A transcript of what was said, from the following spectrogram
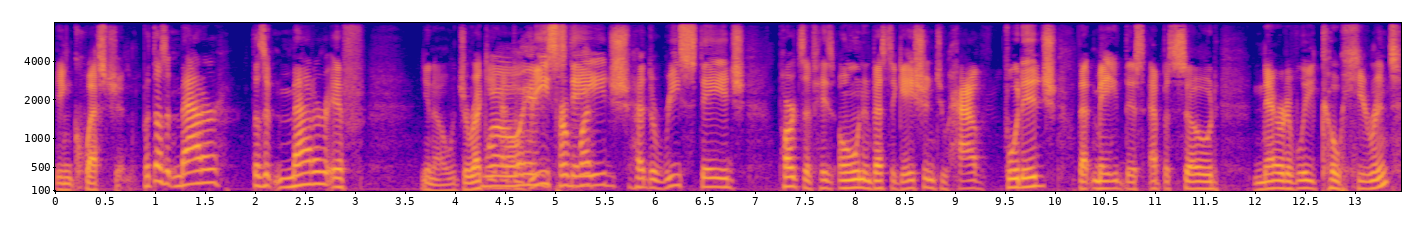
in question. But does it matter? Does it matter if you know Jarecki Well, had to from what- restage had to restage parts of his own investigation to have footage that made this episode narratively coherent.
